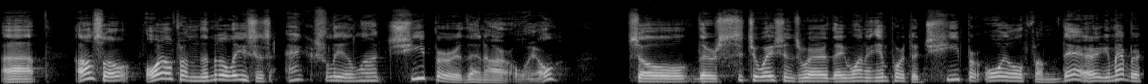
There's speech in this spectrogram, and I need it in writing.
Uh, also, oil from the Middle East is actually a lot cheaper than our oil. So there's situations where they want to import the cheaper oil from there. You remember,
